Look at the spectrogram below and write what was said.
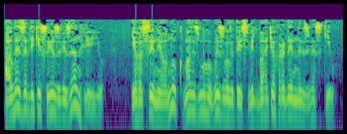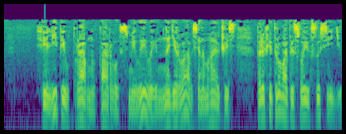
але завдяки союзові з Англією його син і онук мали змогу визволитись від багатьох родинних зв'язків. Філіпів правну Карл Сміливий надірвався, намагаючись перехитрувати своїх сусідів.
